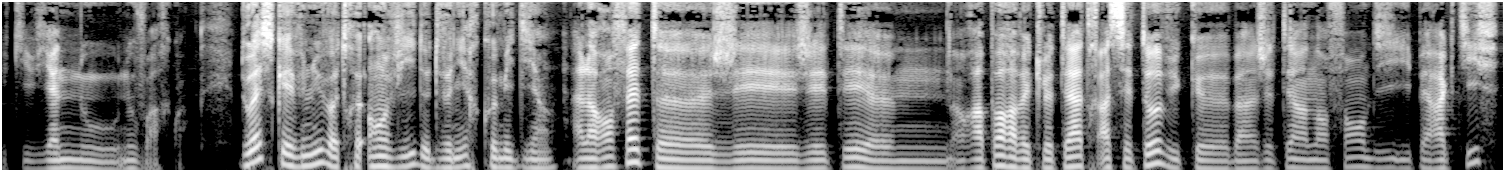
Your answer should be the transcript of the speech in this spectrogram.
et qui viennent nous nous voir quoi. D'où est-ce qu'est venue votre envie de devenir comédien? Alors en fait, euh, j'ai j'ai été euh, en rapport avec le théâtre assez tôt vu que ben, j'étais un enfant dit hyperactif.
